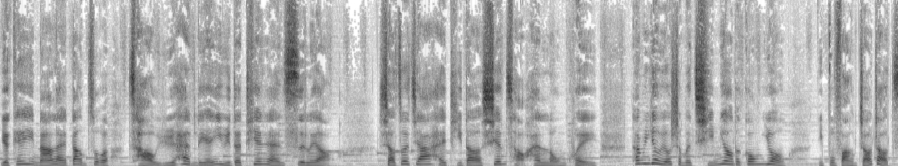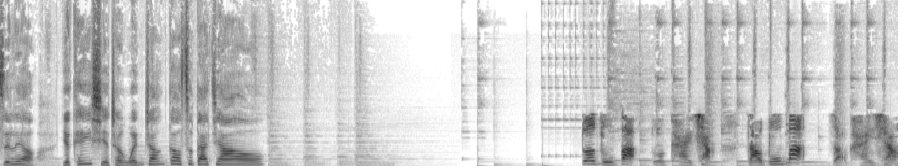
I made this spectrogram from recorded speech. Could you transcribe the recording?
也可以拿来当做草鱼和鲶鱼的天然饲料。小作家还提到仙草和龙葵，它们又有什么奇妙的功用？你不妨找找资料，也可以写成文章告诉大家哦。多读报，多开窍；早读报，早开窍；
